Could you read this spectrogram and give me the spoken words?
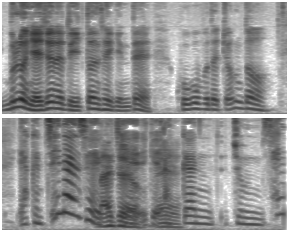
물론 예전에도 있던 색인데 그거보다 좀 더 약간 진한 색, 맞아요. 예, 이게 네. 약간 좀 생,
